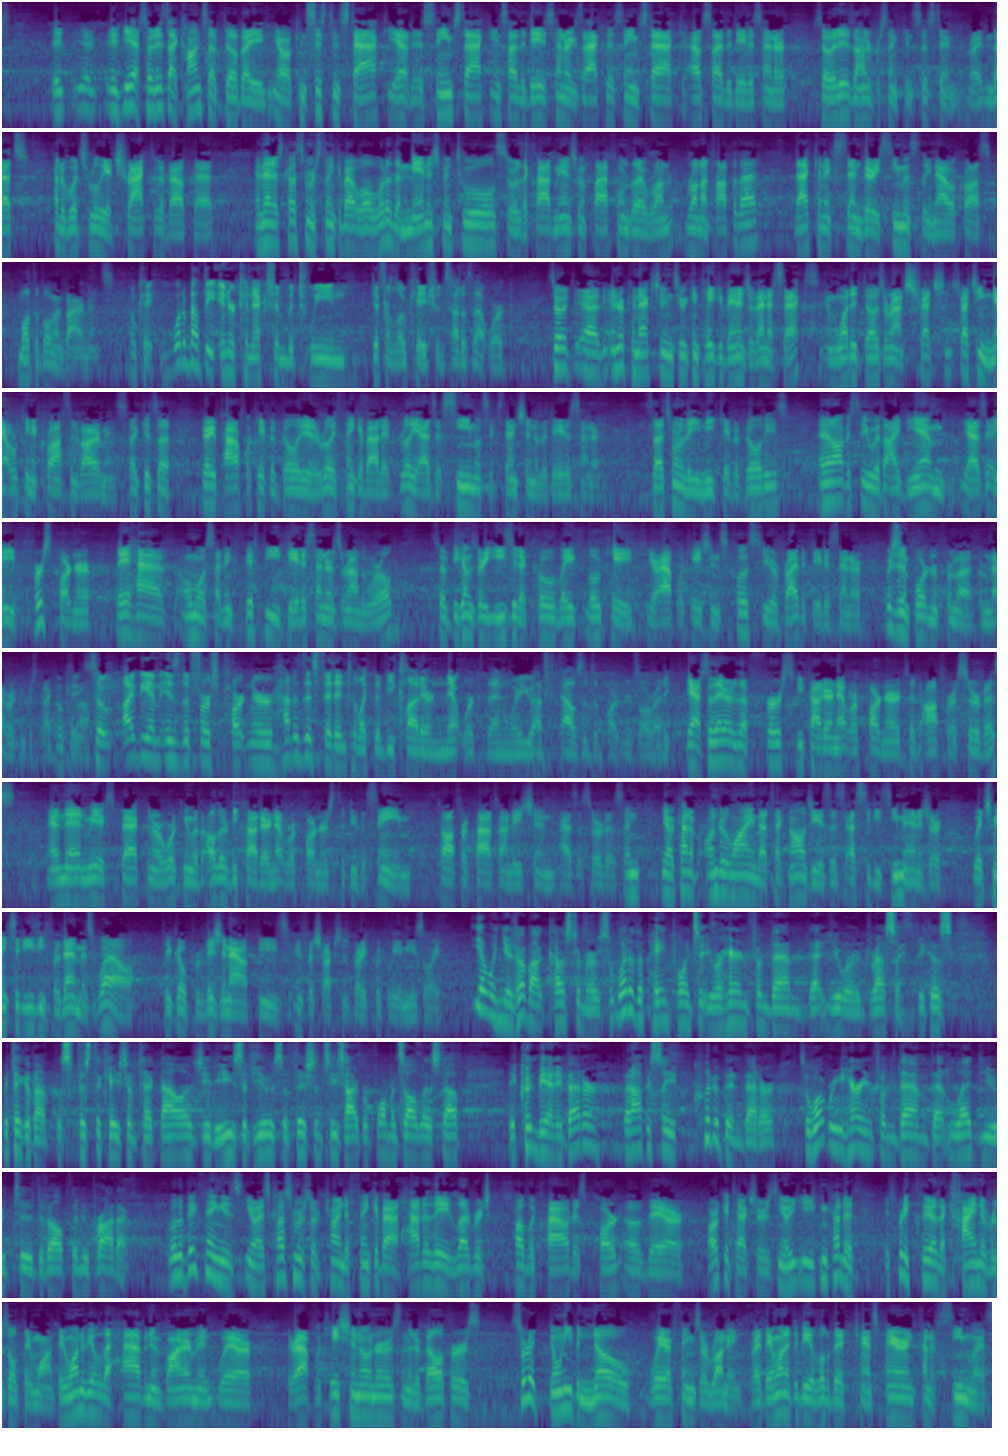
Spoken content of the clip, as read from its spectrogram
It, it, yeah, so it is that concept of a, you know, a consistent stack. Yeah, the same stack inside the data center, exactly the same stack outside the data center. So it is 100% consistent, right? And that's kind of what's really attractive about that. And then as customers think about, well, what are the management tools or the cloud management platform that I run, run on top of that? That can extend very seamlessly now across multiple environments. Okay, what about the interconnection between different locations? How does that work? So uh, the interconnections, we can take advantage of NSX and what it does around stretch, stretching networking across environments. It gives a very powerful capability to really think about it really as a seamless extension of the data center. So that's one of the unique capabilities. And then obviously with IBM as a first partner, they have almost, I think, 50 data centers around the world. So it becomes very easy to co-locate your applications close to your private data center, which is important from a, from a networking perspective. Okay, well. so IBM is the first partner. How does this fit into like the vCloud Air network then, where you have thousands of partners already? Yeah, so they're the first vCloud Air network partner to offer a service. And then we expect and are working with other vCloud Air network partners to do the same, to offer Cloud Foundation as a service. And you know, kind of underlying that technology is this SDDC manager, which makes it easy for them as well to go provision out these infrastructures very quickly and easily. Yeah, when you talk about customers, what are the pain points that you were hearing from them that you were addressing? Because we think about the sophistication of technology, the ease of use, efficiencies, high performance, all this stuff. It couldn't be any better, but obviously it could have been better. So what were you hearing from them that led you to develop the new product? Well, the big thing is, you know, as customers are trying to think about how do they leverage public cloud as part of their architectures, you know, you can kind of, it's pretty clear the kind of result they want. They want to be able to have an environment where their application owners and the developers sort of don't even know where things are running, right? They want it to be a little bit transparent, kind of seamless.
